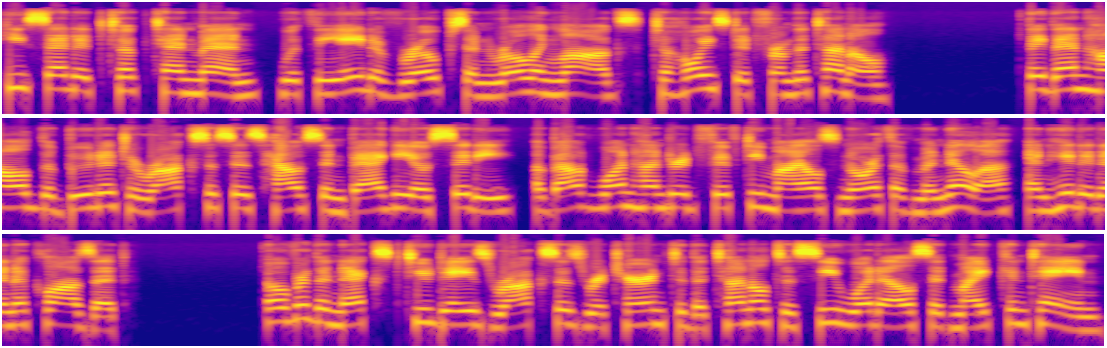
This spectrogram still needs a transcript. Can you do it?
He said it took 10 men, with the aid of ropes and rolling logs, to hoist it from the tunnel. They then hauled the Buddha to Roxas's house in Baguio City, about 150 miles north of Manila, and hid it in a closet. Over the next two days Roxas returned to the tunnel to see what else it might contain.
